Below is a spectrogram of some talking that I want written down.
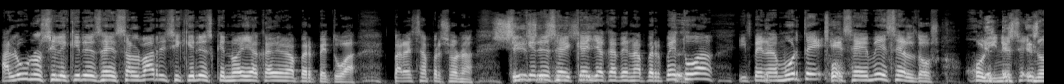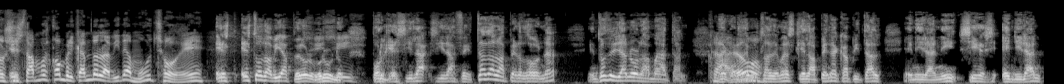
al uno si le quieres eh, salvar y si quieres que no haya cadena perpetua para esa persona. si quieres sí, sí, eh, que haya cadena perpetua y pena de muerte, SMS al 2. Jolines, Es- es- nos es- estamos complicando la vida mucho, ¿eh? Es, es todavía peor, Bruno, porque si la, si la afectada la perdona, entonces ya no la matan. Claro. Recordemos además que la pena capital en, iraní sigue, en Irán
